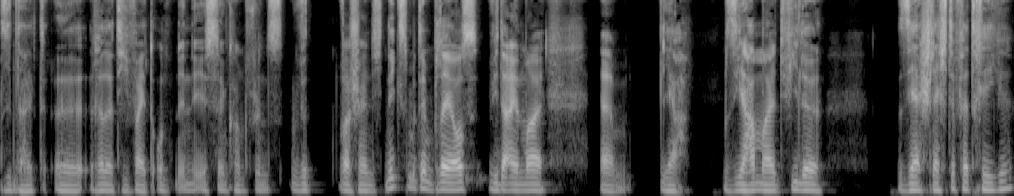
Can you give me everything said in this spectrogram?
sind halt äh, relativ weit unten in der Eastern Conference. Wird wahrscheinlich nichts mit den Playoffs, wieder einmal. Ähm, ja, sie haben halt viele sehr schlechte Verträge,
